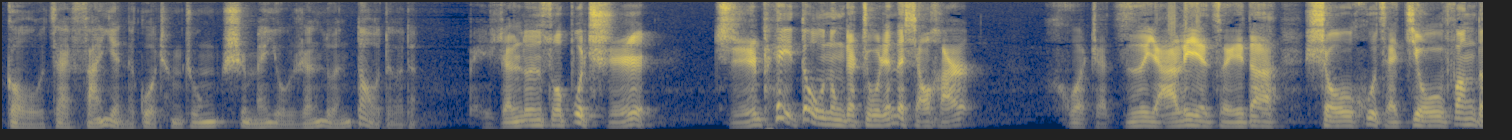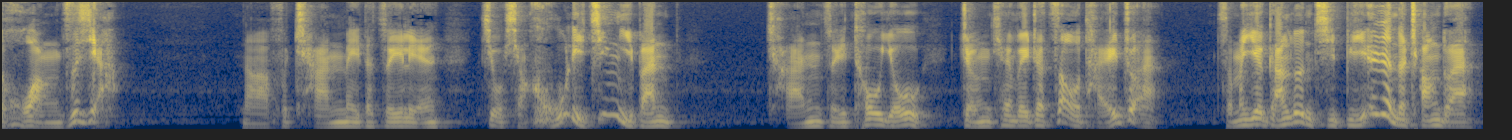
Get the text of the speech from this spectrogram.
狗在繁衍的过程中是没有人伦道德的，被人伦所不齿，只配逗弄着主人的小孩儿，或者龇牙咧嘴的守护在酒坊的幌子下。那副谄媚的嘴脸，就像狐狸精一般，馋嘴偷油，整天围着灶台转，怎么也敢论起别人的长短？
